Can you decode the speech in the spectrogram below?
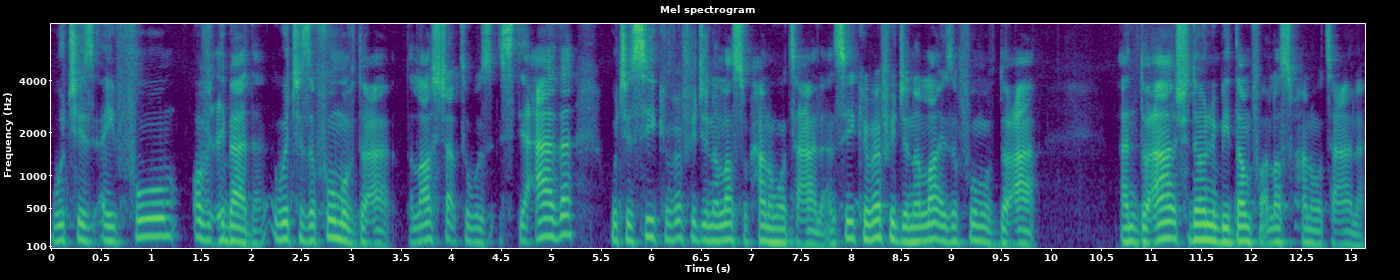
which is a form of ibadah, which is a form of dua. The last chapter was isti'ada, which is seeking refuge in Allah subhanahu wa ta'ala. And seeking refuge in Allah is a form of dua. And dua should only be done for Allah subhanahu wa ta'ala.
